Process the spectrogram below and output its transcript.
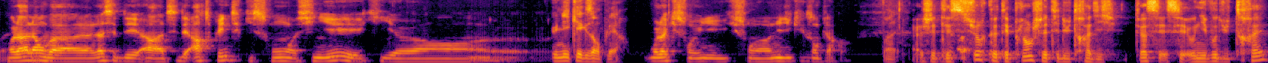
Ouais. Voilà, là, on va, là, c'est des, ah, c'est des art prints qui seront euh, signés et qui, euh, Unique exemplaire. voilà, qui sont, uni- qui sont un unique exemplaire. Quoi. J'étais Voilà. sûr que tes planches étaient du tradi. Tu vois, c'est c'est au niveau du trait.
